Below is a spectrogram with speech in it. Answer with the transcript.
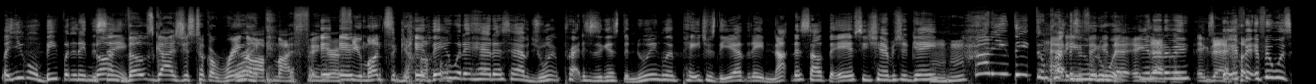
Like you gonna beef, but it ain't the None- same. those guys just took a ring Right. off my finger If- a if- few months ago. If they would have had us have joint practices against the New England Patriots the year after they knocked us out the AFC Championship game, how do you think them Mm-hmm. How practices would have went? You know what I mean? exactly, exactly. If, if it was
